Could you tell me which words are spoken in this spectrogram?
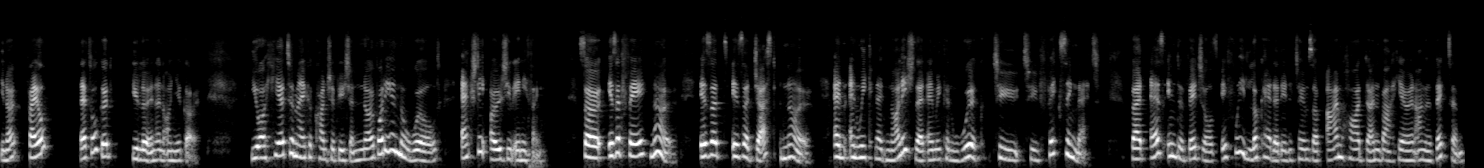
You know, fail, that's all good. You learn and on you go. You are here to make a contribution. Nobody in the world actually owes you anything. So is it fair? No. Is it is it just? No. And and we can acknowledge that and we can work to to fixing that. But as individuals, if we look at it in terms of I'm hard done by here and I'm a victim,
